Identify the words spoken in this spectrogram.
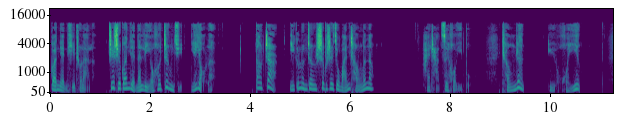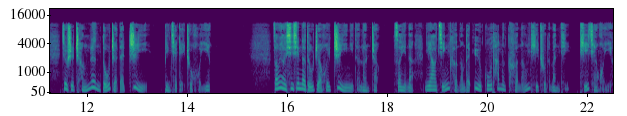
观点提出来了，支持观点的理由和证据也有了，到这儿一个论证是不是就完成了呢？还差最后一步，承认与回应，就是承认读者的质疑，并且给出回应。总有细心的读者会质疑你的论证。所以呢，你要尽可能的预估他们可能提出的问题，提前回应。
